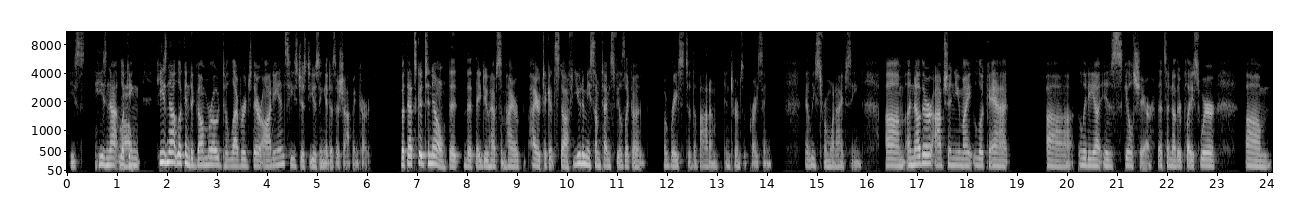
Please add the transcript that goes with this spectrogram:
he's he's not wow. looking he's not looking to Gumroad to leverage their audience. He's just using it as a shopping cart. But that's good to know that that they do have some higher higher ticket stuff. Udemy sometimes feels like a a race to the bottom in terms of pricing, at least from what I've seen. Um, another option you might look at uh, Lydia, is Skillshare. That's another place where um,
